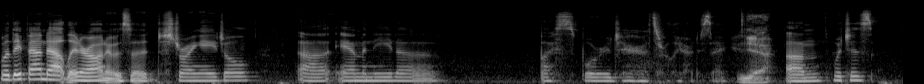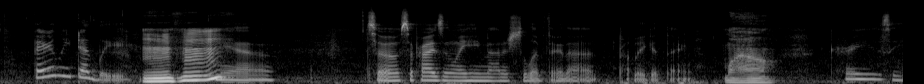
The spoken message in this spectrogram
But they found out later on it was a destroying angel, uh, Amanita bisporigera. It's really hard to say. yeah. Um, which is fairly deadly. Mm-hmm. Yeah. So surprisingly, he managed to live through that. Probably a good thing. Wow. Crazy.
